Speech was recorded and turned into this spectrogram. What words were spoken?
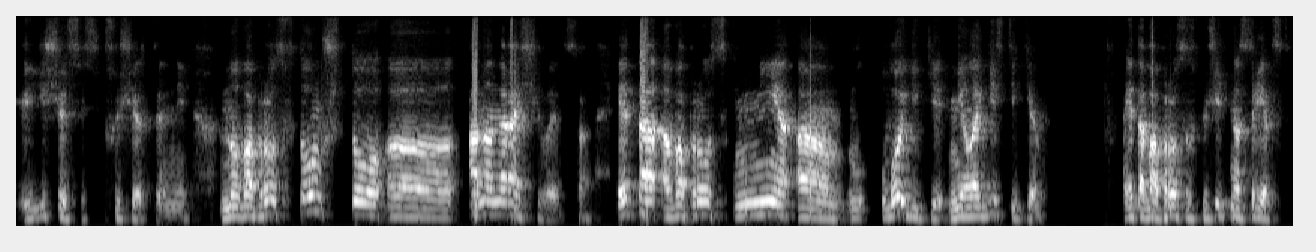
еще существеннее. Но вопрос в том, что э, она наращивается. Это вопрос не э, логики, не логистики, это вопрос исключительно средств.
